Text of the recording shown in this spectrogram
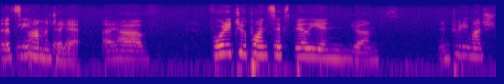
let's see how much I get. I have 42.6 billion gems and pretty much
